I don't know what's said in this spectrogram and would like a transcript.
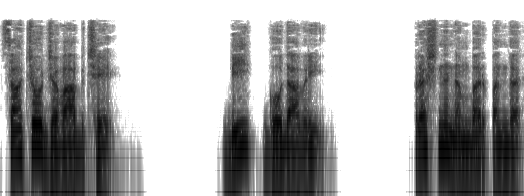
સાચો જવાબ છે બી ગોદાવરી પ્રશ્ન નંબર પંદર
